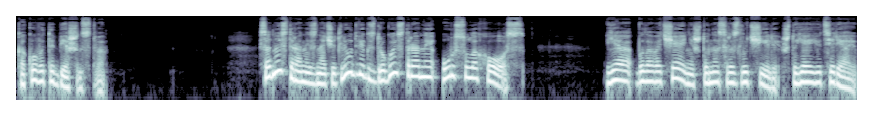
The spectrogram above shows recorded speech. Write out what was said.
какого-то бешенства. С одной стороны, значит, Людвиг, с другой стороны, Урсула Хоос. Я была в отчаянии, что нас разлучили, что я ее теряю.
